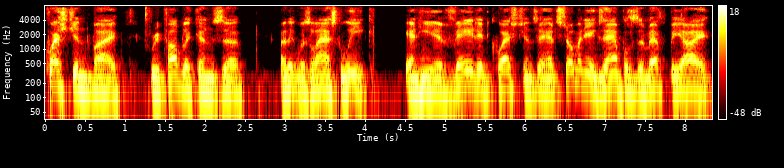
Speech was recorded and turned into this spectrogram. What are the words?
questioned by Republicans. Uh, I think it was last week, and he evaded questions. They had so many examples of FBI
